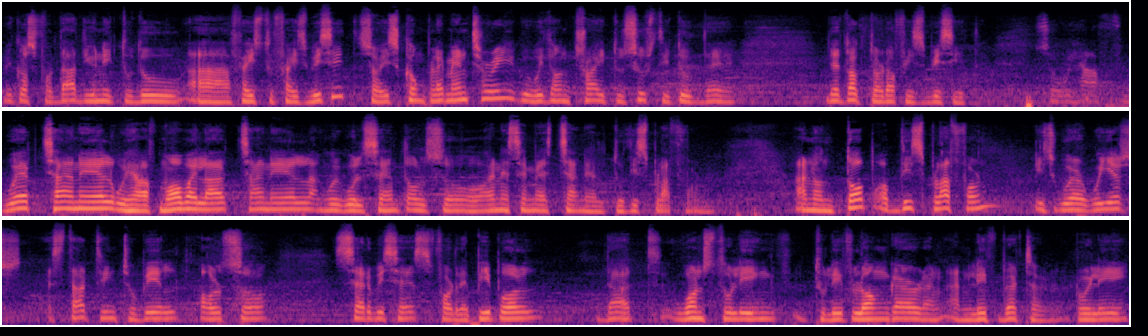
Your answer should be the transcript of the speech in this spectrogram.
because for that you need to do a face-to-face visit. So it's complementary. We don't try to substitute the the doctor office visit. So we have web channel, we have mobile app channel, and we will send also an SMS channel to this platform. And on top of this platform is where we are starting to build also services for the people that wants to live to live longer and, and live better. Really,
